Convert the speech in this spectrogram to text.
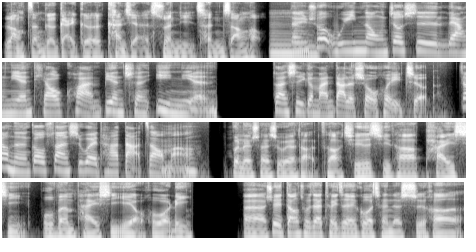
让整个改革看起来顺理成章。哈，嗯，等于说吴怡农就是两年条款变成一年，算是一个蛮大的受惠者，这样能够算是为他打造吗？不能算是为了打造，其实其他派系部分派系也有获利，呃，所以当初在推这个过程的时候，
